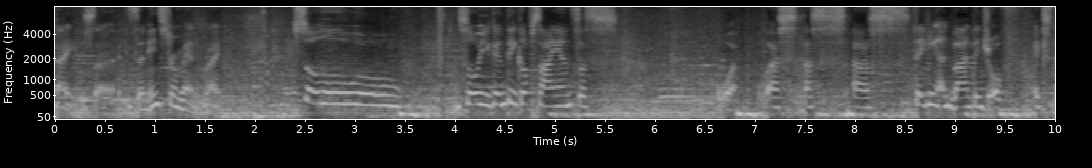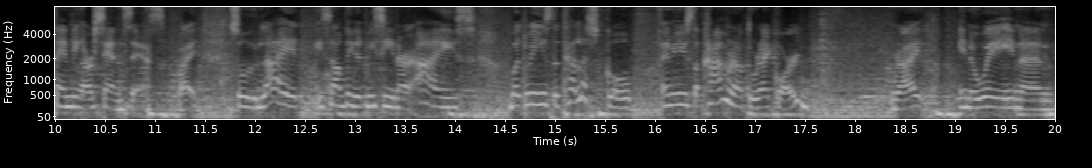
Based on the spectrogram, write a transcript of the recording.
Right? It's, a, it's an instrument, right? So, so you can think of science as as, as, as taking advantage of extending our senses, right? So light is something that we see in our eyes, but we use the telescope and we use the camera to record, right? In a way, in an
